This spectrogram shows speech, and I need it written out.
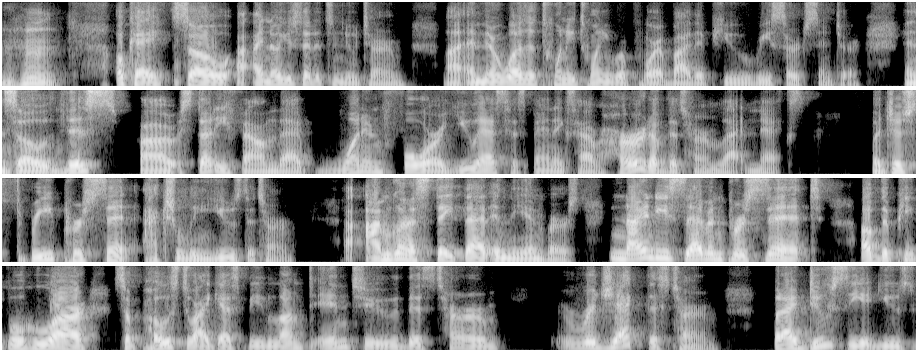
Hmm. Okay. So I know you said it's a new term, uh, and there was a 2020 report by the Pew Research Center, and so this uh, study found that one in four U.S. Hispanics have heard of the term Latinx, but just 3% actually use the term. I'm going to state that in the inverse 97% of the people who are supposed to, I guess, be lumped into this term reject this term. But I do see it used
